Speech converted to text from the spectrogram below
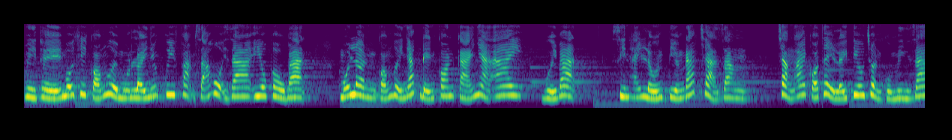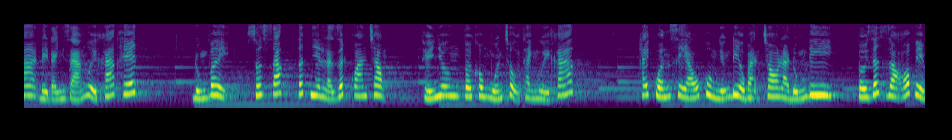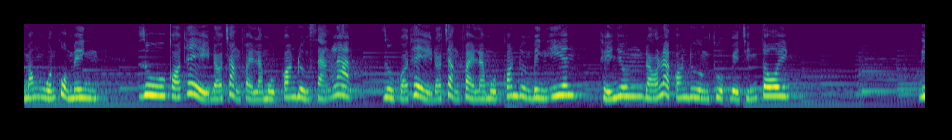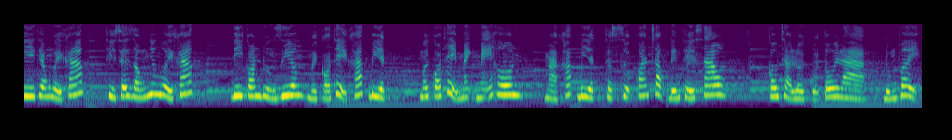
Vì thế, mỗi khi có người muốn lấy những quy phạm xã hội ra yêu cầu bạn, mỗi lần có người nhắc đến con cái nhà ai với bạn, xin hãy lớn tiếng đáp trả rằng chẳng ai có thể lấy tiêu chuẩn của mình ra để đánh giá người khác hết. Đúng vậy, xuất sắc tất nhiên là rất quan trọng, thế nhưng tôi không muốn trở thành người khác. Hãy quấn xéo cùng những điều bạn cho là đúng đi, tôi rất rõ về mong muốn của mình. Dù có thể đó chẳng phải là một con đường sáng lạn, dù có thể đó chẳng phải là một con đường bình yên, thế nhưng đó là con đường thuộc về chính tôi. Đi theo người khác thì sẽ giống như người khác, đi con đường riêng mới có thể khác biệt, mới có thể mạnh mẽ hơn, mà khác biệt thật sự quan trọng đến thế sao? Câu trả lời của tôi là đúng vậy.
